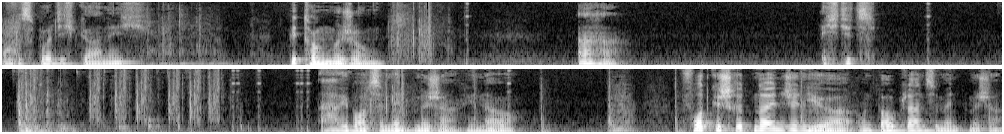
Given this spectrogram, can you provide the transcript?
Aber das wollte ich gar nicht. Betonmischung. Aha. Echt jetzt? Ah, wir brauchen Zementmischer, genau. Fortgeschrittener Ingenieur und Bauplan Zementmischer.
